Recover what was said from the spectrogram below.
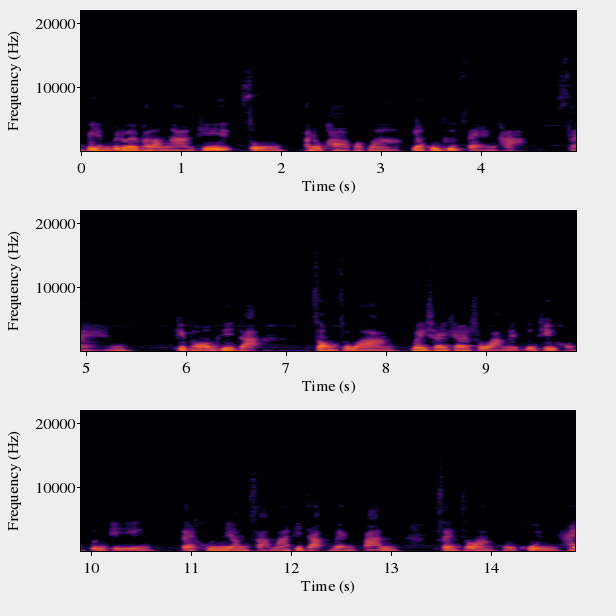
เปี่ยมไปด้วยพลังงานที่ทรงอนุภาพมากๆ แล้วคุณคือแสงค่ะ แสงที่พร้อมที่จะส่องสว่าง ไม่ใช่แค่สว่างในพื้นที่ของตนเอง แต่คุณยังสามารถที่จะแบ่งปัน แสงสว่างของคุณให้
